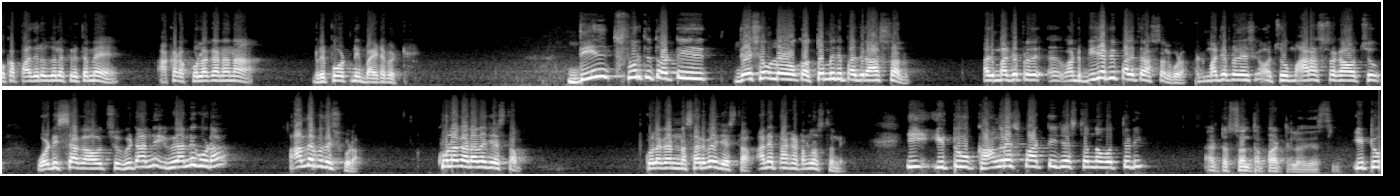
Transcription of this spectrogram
ఒక పది రోజుల క్రితమే అక్కడ కులగణన రిపోర్ట్ని బయటపెట్టారు. దీని స్ఫూర్తితోటి దేశంలో ఒక తొమ్మిది పది రాష్ట్రాలు అది మధ్యప్రదేశ్ అంటే బీజేపీ పాలిత రాష్ట్రాలు కూడా. అంటే మధ్యప్రదేశ్ కావచ్చు మహారాష్ట్ర కావచ్చు ఒడిస్సా కావచ్చు వీటన్ని ఇవన్నీ కూడా ఆంధ్రప్రదేశ్ కూడా. కులగణన చేస్తాం. కులగణన సర్వే చేస్తాం అనే ప్రకటనలు వస్తున్నాయి. ఈ ఇటు కాంగ్రెస్ పార్టీ చేస్తున్న ఒత్తిడి అటు సొంత పార్టీలో చేస్తుంది ఇటు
